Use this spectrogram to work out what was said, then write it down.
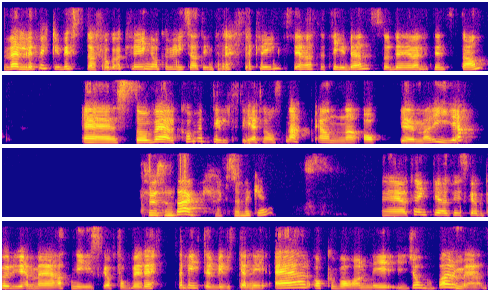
väldigt mycket lyssnarfrågor kring och visat intresse kring senaste tiden. Så det är väldigt intressant. Eh, så välkommen till Triathlonsnack Anna och eh, Maria. Tusen tack. Tack så mycket. Jag tänkte att vi ska börja med att ni ska få berätta lite vilka ni är och vad ni jobbar med.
